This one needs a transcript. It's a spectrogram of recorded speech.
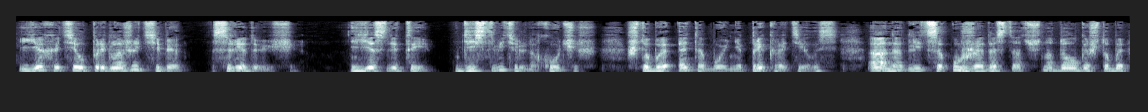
Я хотел предложить тебе следующее. Если ты действительно хочешь, чтобы эта бойня прекратилась, а она длится уже достаточно долго, чтобы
